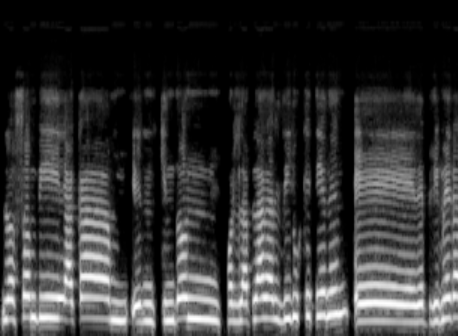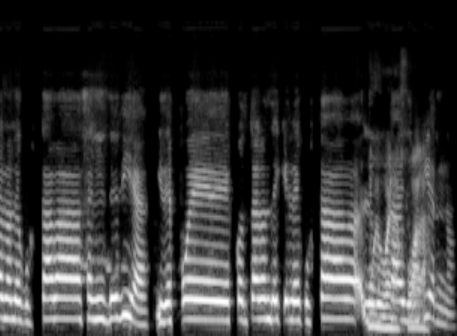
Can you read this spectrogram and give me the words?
los zombies acá mm, en Kingdom, por la plaga, el virus que tienen, eh, de primera no les gustaba salir de día y después contaron de que les gustaba, les Muy gustaba el jugada. invierno.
